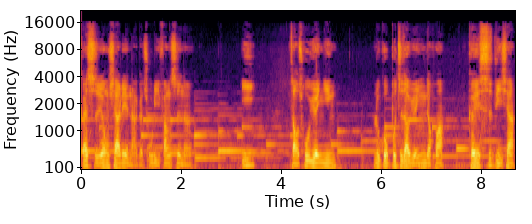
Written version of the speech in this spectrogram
该使用下列哪个处理方式呢？一、找出原因。如果不知道原因的话，可以私底下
